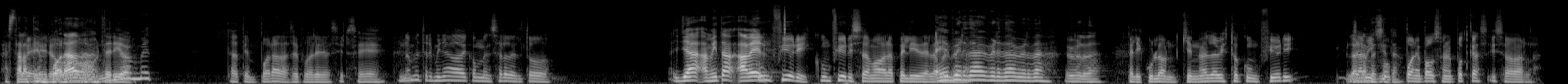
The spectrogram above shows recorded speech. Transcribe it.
Hasta la pero temporada no anterior. me- La temporada, se podría decir. Sí. No me terminaba de convencer del todo. Ya, a mí A ver, Kung Fury. Kung Fury se llamaba la peli de la es primera. verdad, es verdad, es verdad. Es verdad. Peliculón. Quien no haya visto Kung Fury, Lo ya mismo pone pausa en el podcast y se va a verla.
